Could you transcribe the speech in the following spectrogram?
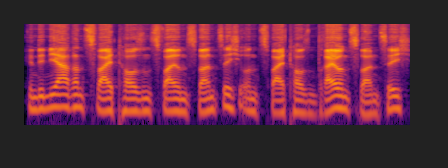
In den Jahren 2022 und 2023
